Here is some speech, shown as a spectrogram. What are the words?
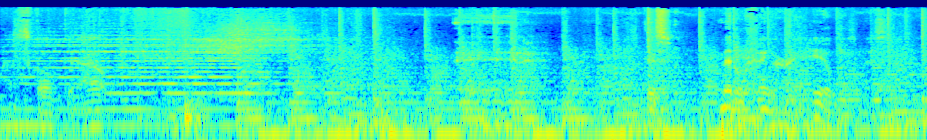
I sculpted out. And this middle finger right here was missing.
